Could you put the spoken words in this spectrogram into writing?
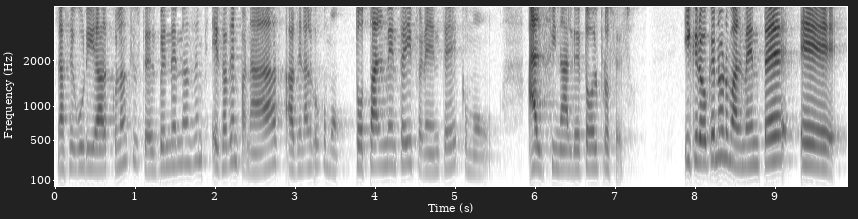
la seguridad con la que ustedes venden em, esas empanadas hacen algo como totalmente diferente, como al final de todo el proceso. Y creo que normalmente... Eh,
